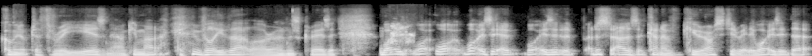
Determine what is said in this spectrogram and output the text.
coming up to three years now. Can you, believe that, Laura? It's crazy. What is, what what what is it? What is it? That, I just as a kind of curiosity, really. What is it that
